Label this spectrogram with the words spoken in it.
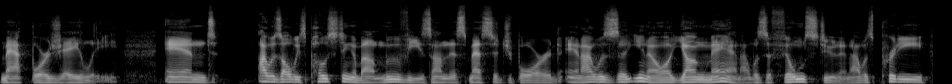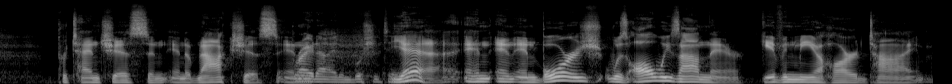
Matt Borgeli. And I was always posting about movies on this message board, and I was, a, you know, a young man. I was a film student. I was pretty pretentious and, and obnoxious and Bright-eyed and bushy-tailed. yeah and and and Borge was always on there giving me a hard time.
